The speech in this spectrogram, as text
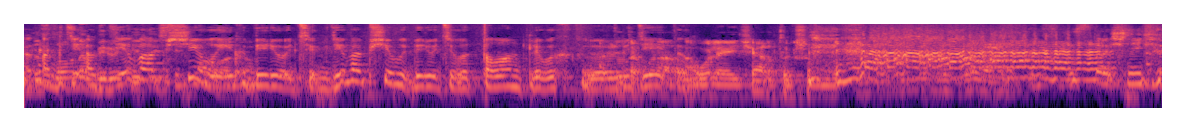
а где, а где вообще вы их берете? Где вообще вы берете вот талантливых а людей? Тут аккуратно, Оля HR, так что... Источники.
